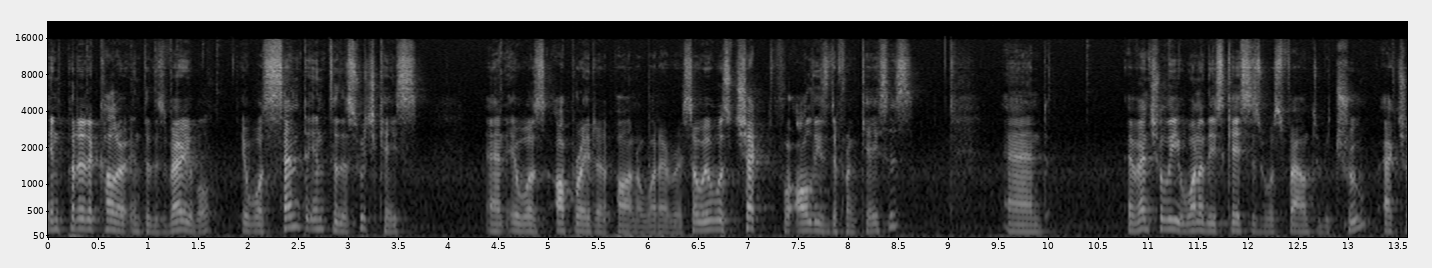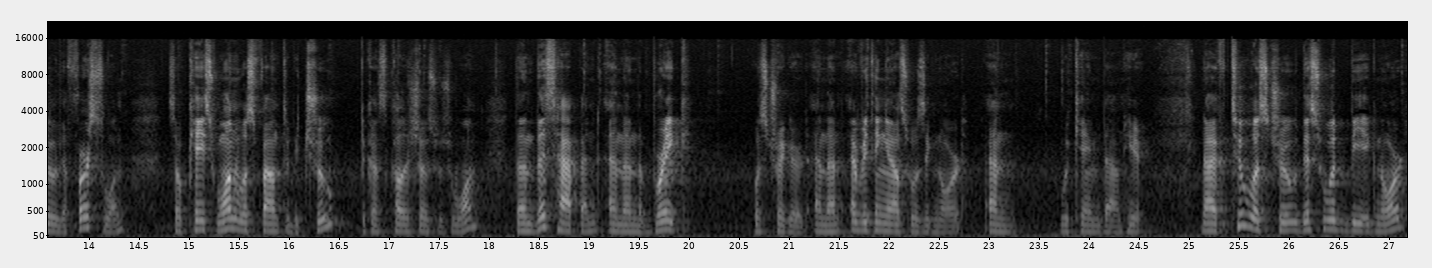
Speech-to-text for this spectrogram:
inputted a color into this variable. It was sent into the switch case and it was operated upon or whatever. So it was checked for all these different cases and eventually one of these cases was found to be true, actually the first one. So case one was found to be true because color choice was one. Then this happened and then the break was triggered and then everything else was ignored and we came down here. Now if two was true, this would be ignored.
